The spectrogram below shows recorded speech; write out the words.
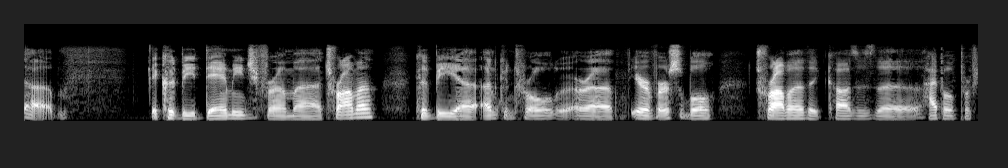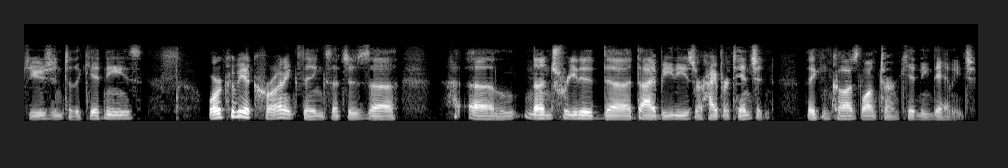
Um, it could be damage from uh, trauma, could be uh, uncontrolled or uh, irreversible trauma that causes the hypoperfusion to the kidneys, or it could be a chronic thing such as uh, uh, untreated uh, diabetes or hypertension. that can cause long-term kidney damage.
